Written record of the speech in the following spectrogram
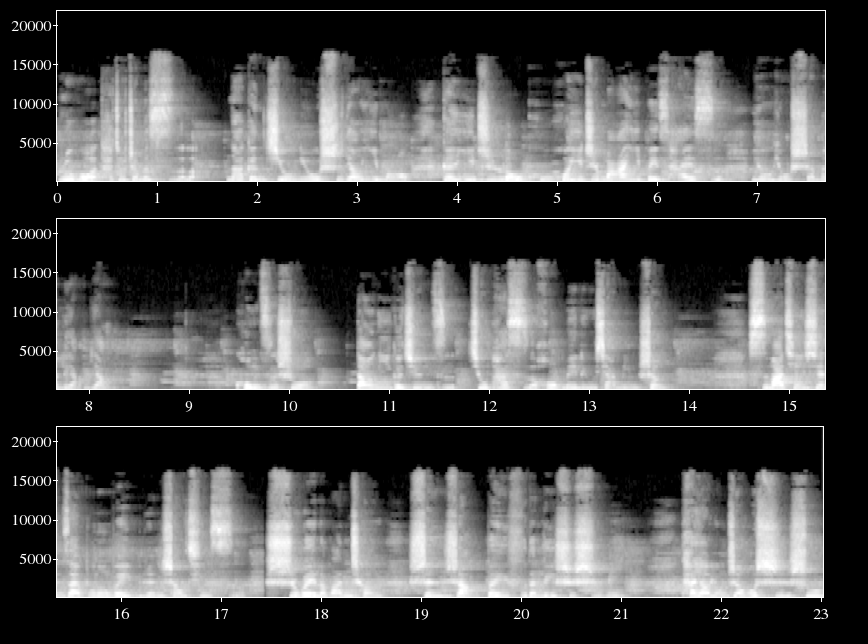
如果他就这么死了，那跟九牛失掉一毛，跟一只蝼蛄或一只蚂蚁被踩死，又有什么两样？孔子说：“当一个君子，就怕死后没留下名声。”司马迁现在不能为任少卿死，是为了完成身上背负的历史使命。他要用这部史书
